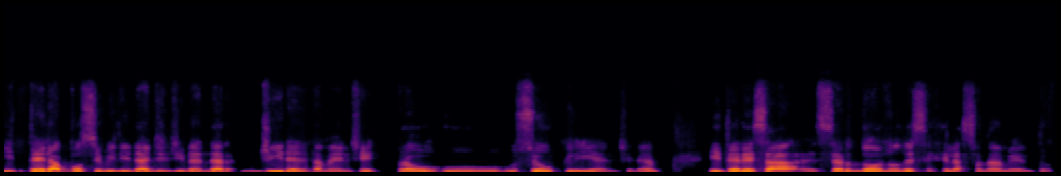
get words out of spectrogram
e ter a possibilidade de vender diretamente para o, o, o seu cliente, né? E ter essa ser dono desse relacionamento.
